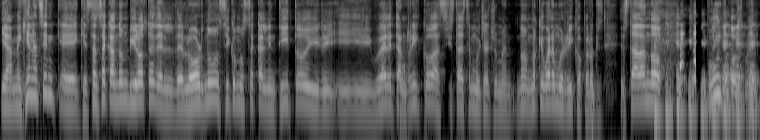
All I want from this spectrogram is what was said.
Ya, imagínense que, que, están sacando un virote del, del, horno, así como está calientito y, y, huele tan rico, así está este muchacho, man. No, no que huele muy rico, pero que está dando puntos, man.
